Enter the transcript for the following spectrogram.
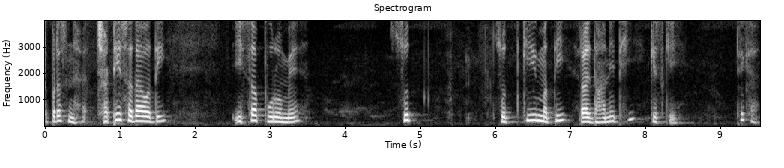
तो प्रश्न है। छठी शताब्दी ईसा पूर्व में सुत, सुतकीमती राजधानी थी किसकी? ठीक है।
